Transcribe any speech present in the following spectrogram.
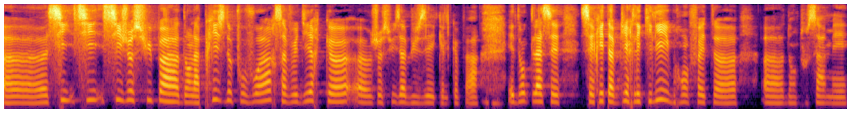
euh, si si si je suis pas dans la prise de pouvoir, ça veut dire que euh, je suis abusée quelque part. Mmh. Et donc là, c'est c'est rétablir l'équilibre en fait euh, euh, dans tout ça. Mais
